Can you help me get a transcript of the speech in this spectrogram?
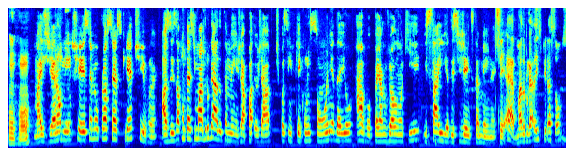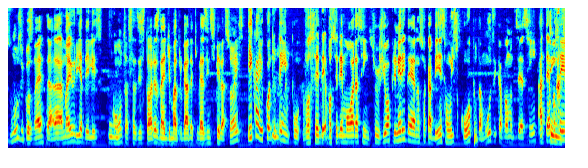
Uhum. Mas geralmente esse é meu processo criativo, né? Às vezes acontece de madrugada também. Já, eu já, tipo assim, fiquei com insônia, daí eu, ah, vou pegar um violão aqui e saía desse jeito também, né? Sim, é, madrugada é a inspiração dos músicos, né? A, a maioria deles Sim. conta essas histórias, né, de madrugada que vê as inspirações. E, Caio, quanto Sim. tempo você, de- você demora, assim, surgiu a primeira ideia na sua cabeça, um escopo da música, vamos dizer assim, até Sim. você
